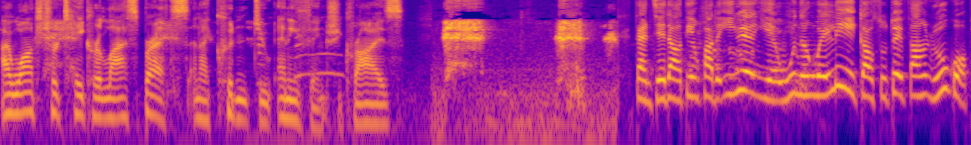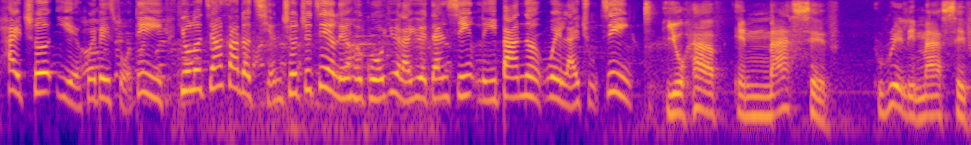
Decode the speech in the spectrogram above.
I watched her take her last breaths and I couldn't do anything, she cries. 但接到电话的医院也无能为力，告诉对方如果派车也会被锁定。有了加萨的前车之鉴，联合国越来越担心黎巴嫩未来处境。 You have a massive, really massive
